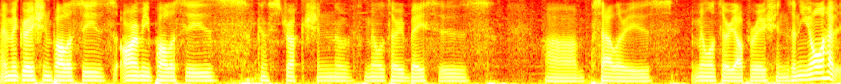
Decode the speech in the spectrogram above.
immigration policies, army policies, construction of military bases, um, salaries, military operations, and you all have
